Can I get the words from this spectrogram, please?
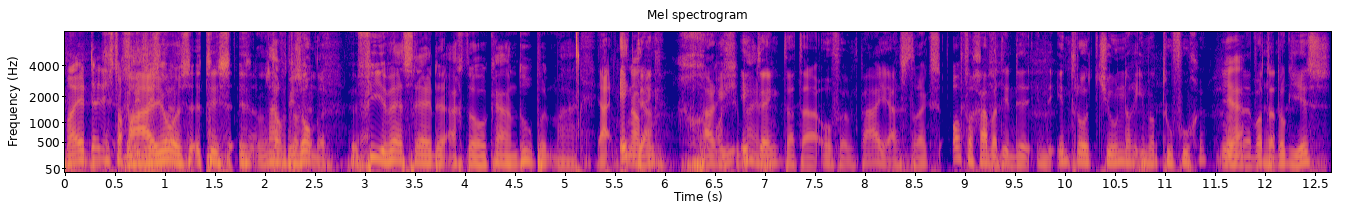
Maar het- dit is toch Maar is jongens, het is, eh, toch bijzonder. vier wedstrijden achter elkaar een doelpunt maken. Ja, ik Nou, denk, Harry, je mij- ik denk dat daar over een paar jaar straks... Of we gaan wat in de, in de intro-tune nog iemand toevoegen. Dan Ja. eh, wordt dat ook Jis.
